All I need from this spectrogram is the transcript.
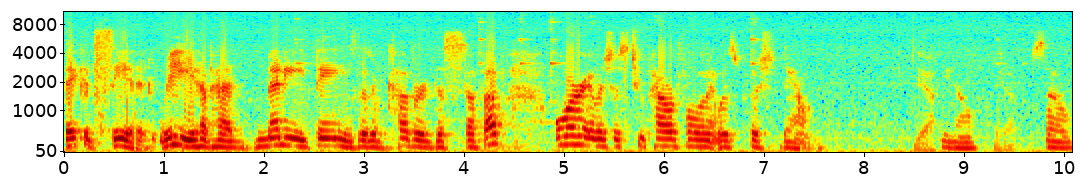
They could see it. We have had many things that have covered this stuff up, or it was just too powerful and it was pushed down. Yeah. You know. Yeah. So,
